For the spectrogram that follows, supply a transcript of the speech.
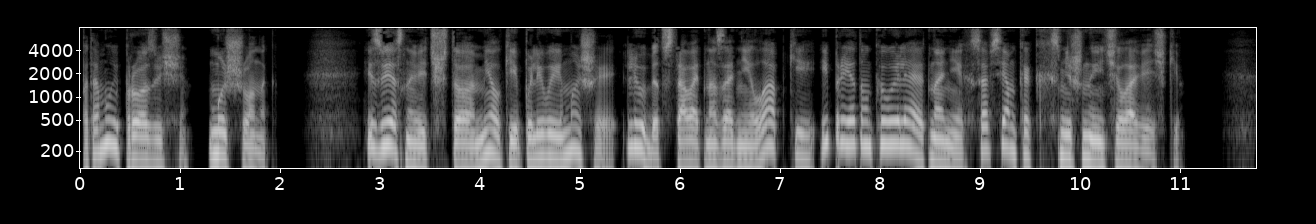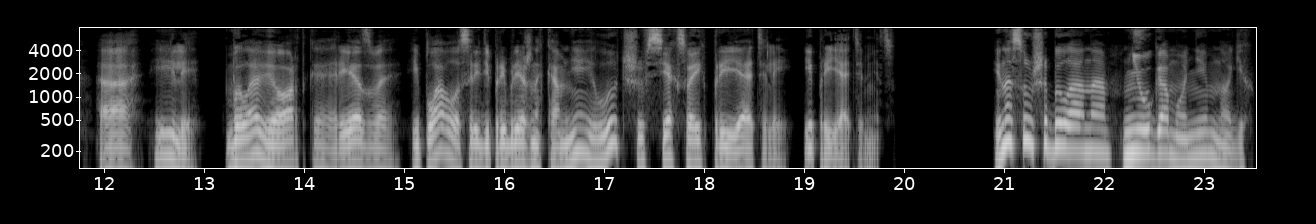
потому и прозвище — мышонок. Известно ведь, что мелкие полевые мыши любят вставать на задние лапки и при этом ковыляют на них, совсем как смешные человечки. А Или была верткая, резвая и плавала среди прибрежных камней лучше всех своих приятелей и приятельниц. И на суше была она неугомоннее многих.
